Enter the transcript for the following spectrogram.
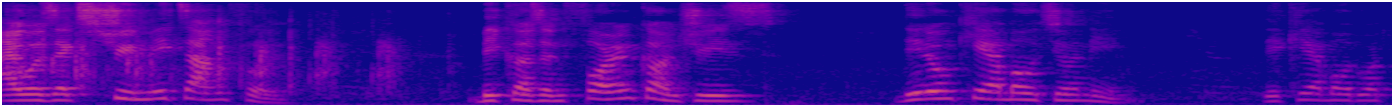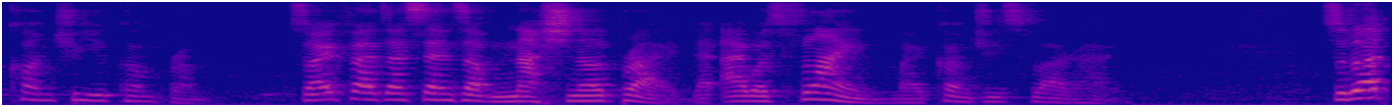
I was extremely thankful because in foreign countries, they don't care about your name. They care about what country you come from. So I felt a sense of national pride that I was flying my country's flag high. So that,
